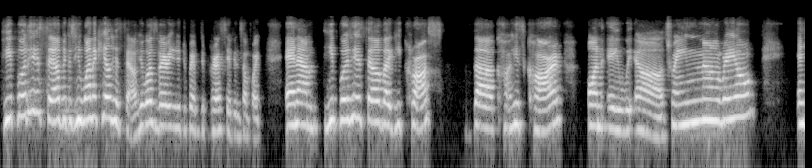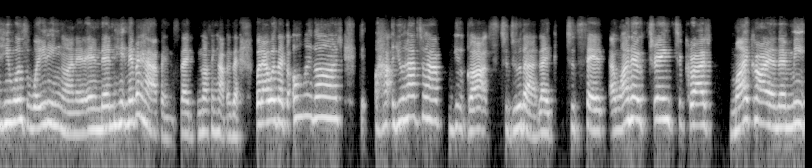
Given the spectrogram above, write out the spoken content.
he put himself because he want to kill himself. He was very depressive in some point, and um, he put himself like he crossed the his car on a uh, train uh, rail and he was waiting on it and then it never happens like nothing happens there. But i was like oh my gosh you have to have guts to do that like to say i want a train to crash my car and then me.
